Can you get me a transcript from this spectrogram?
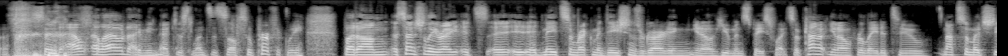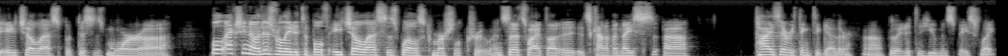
uh, said out aloud. I mean, that just lends itself so perfectly. But um, essentially, right, it's it had made some recommendations regarding you know human spaceflight. So kind of you know related to not so much to HLS, but this is more. well, actually, no, it is related to both HLS as well as commercial crew, and so that's why I thought it's kind of a nice ties everything together uh, related to human spaceflight.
